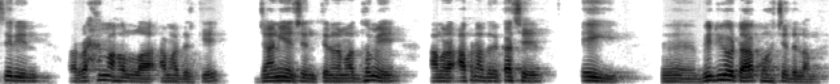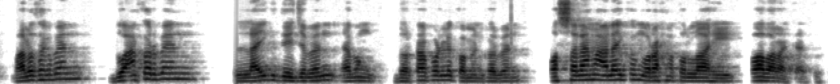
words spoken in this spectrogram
সিরিন রাহমাহুল্লাহ আমাদেরকে জানিয়েছেন। তেনার মাধ্যমে আমরা আপনাদের কাছে এই ভিডিওটা পৌঁছে দিলাম। ভালো থাকবেন, দোয়া করবেন, লাইক দিয়ে যাবেন এবং দরকার পড়লে কমেন্ট করবেন। আসসালামু আলাইকুম রহমতুল্লাহি ওয়াবারাকাতুহু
